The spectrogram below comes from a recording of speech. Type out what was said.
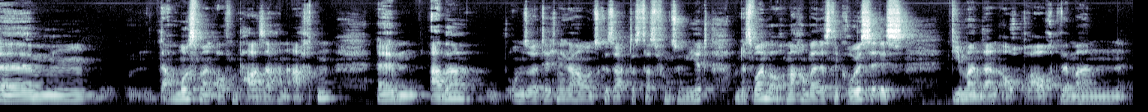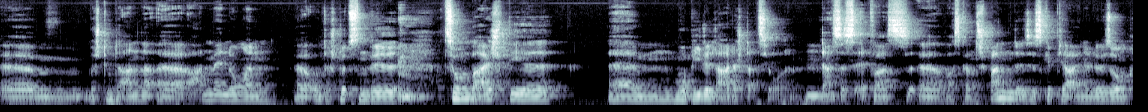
Ähm, da muss man auf ein paar Sachen achten. Ähm, aber unsere Techniker haben uns gesagt, dass das funktioniert. Und das wollen wir auch machen, weil das eine Größe ist, die man dann auch braucht, wenn man ähm, bestimmte An äh, Anwendungen äh, unterstützen will. Zum Beispiel ähm, mobile Ladestationen. Mhm. Das ist etwas, äh, was ganz spannend ist. Es gibt ja eine Lösung,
